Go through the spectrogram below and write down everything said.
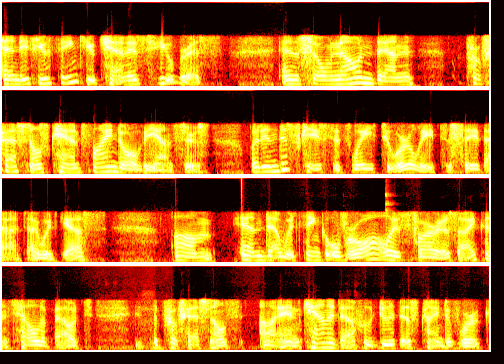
And if you think you can, it's hubris. And so now and then, professionals can't find all the answers. But in this case, it's way too early to say that, I would guess. Um, and I would think overall, as far as I can tell about the professionals uh, in Canada who do this kind of work,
